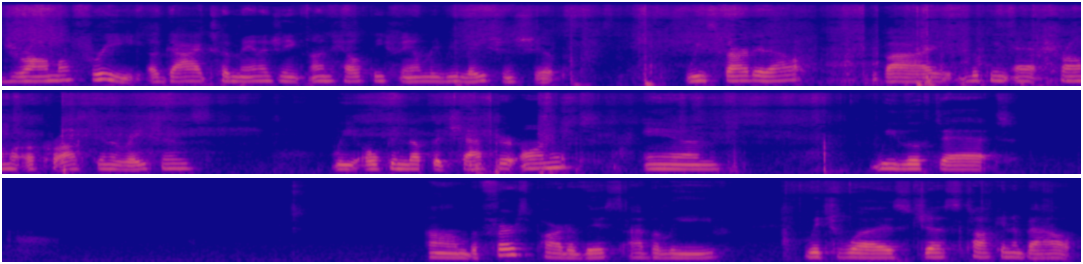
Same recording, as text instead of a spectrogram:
Drama Free, a guide to managing unhealthy family relationships. We started out by looking at trauma across generations. We opened up the chapter on it and we looked at um, the first part of this, I believe, which was just talking about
